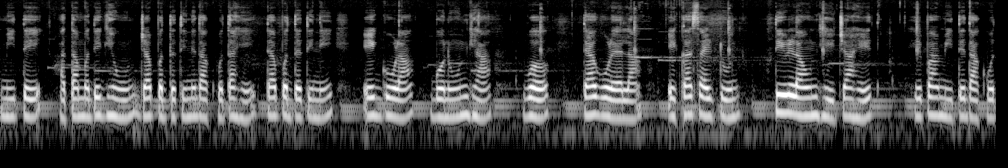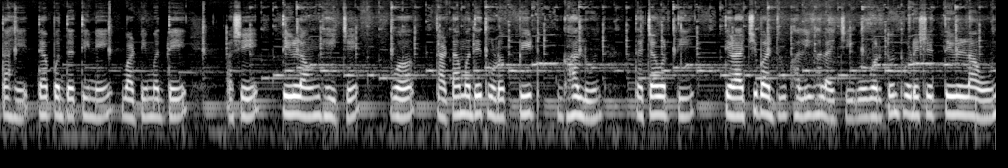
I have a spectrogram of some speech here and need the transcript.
मी ते हातामध्ये घेऊन ज्या पद्धतीने दाखवत आहे त्या पद्धतीने एक गोळा बनवून घ्या व त्या गोळ्याला एका साईडून तीळ लावून घ्यायचे आहेत. हे पहा मी ते दाखवत आहे त्या पद्धतीने वाटीमध्ये असे तीळ लावून घ्यायचे व ताटामध्ये थोडं पीठ घालून त्याच्यावरती तिळाची बाजू खाली घालायची व वरतून थोडेसे तीळ लावून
